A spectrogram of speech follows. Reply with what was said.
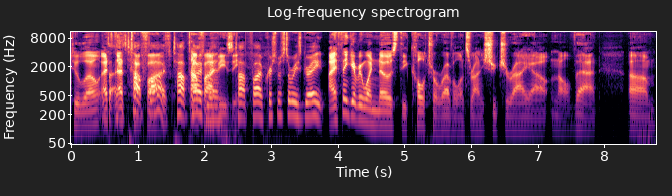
Too low. That's, That's- that's top five. Top five. five man. easy. Top five. Christmas story's great. I think everyone knows the cultural relevance around "Shoot Your Eye Out" and all that. Um,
